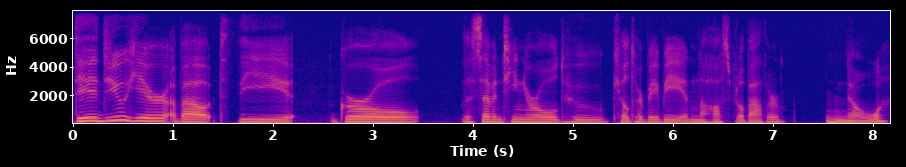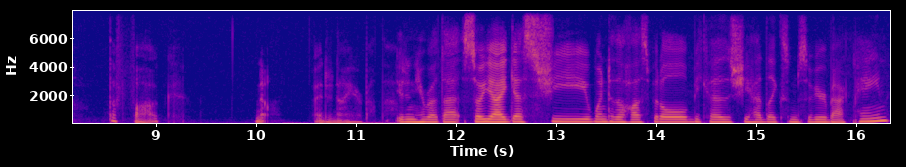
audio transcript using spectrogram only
Did you hear about the girl, the 17 year old who killed her baby in the hospital bathroom? No. The fuck? No, I did not hear about that. You didn't hear about that? So, yeah, I guess she went to the hospital because she had like some severe back pain.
